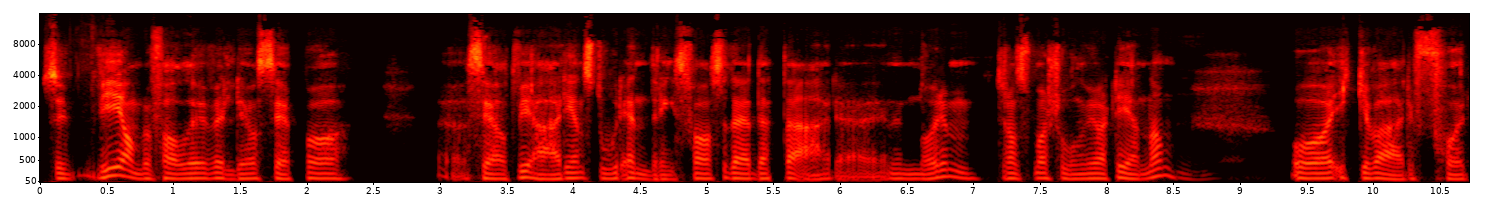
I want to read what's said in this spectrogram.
Så vi anbefaler veldig å se på eh, se at vi er i en stor endringsfase. Det, dette er eh, en enorm transformasjon vi har vært igjennom. Mm. Og ikke være for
